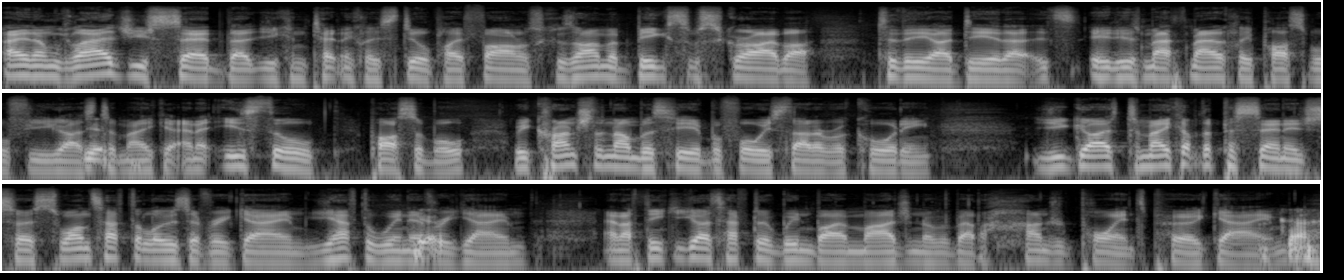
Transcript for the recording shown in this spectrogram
and I'm glad you said that you can technically still play finals because I'm a big subscriber to the idea that it's it is mathematically possible for you guys yep. to make it, and it is still possible. We crunched the numbers here before we started recording. you guys to make up the percentage. So Swans have to lose every game. You have to win every game, and I think you guys have to win by a margin of about hundred points per game. Okay.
